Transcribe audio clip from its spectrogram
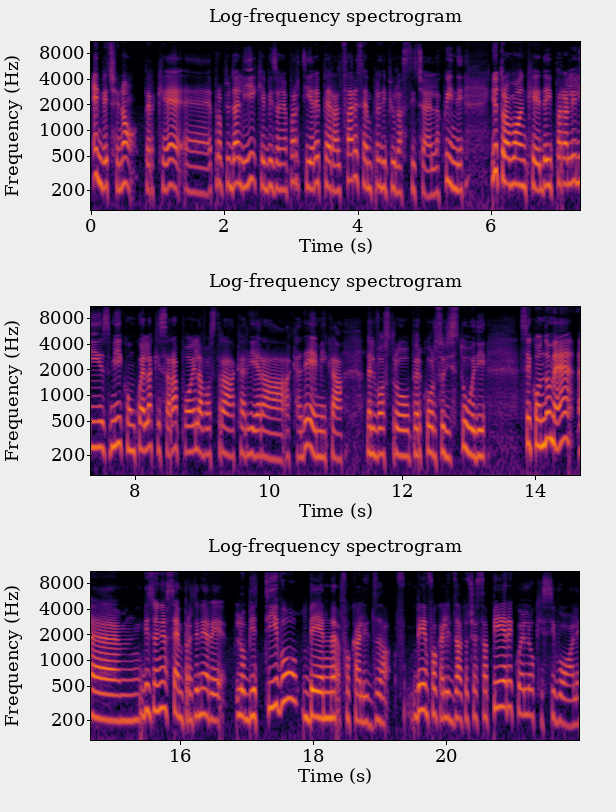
E invece no, perché è proprio da lì che bisogna partire per alzare sempre di più l'asticella. Quindi io trovo anche dei parallelismi con quella che sarà poi la vostra carriera accademica, nel vostro percorso di studi. Secondo me ehm, bisogna sempre tenere l'obiettivo ben, focalizza ben focalizzato, cioè sapere quello che si vuole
